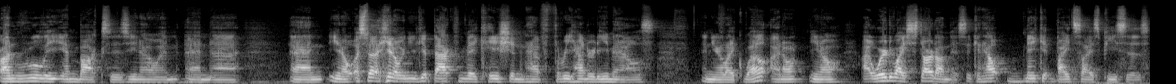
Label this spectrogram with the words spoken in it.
unruly inboxes, you know, and and uh, and you know, especially you know when you get back from vacation and have 300 emails, and you're like, well, I don't, you know, I, where do I start on this? It can help make it bite-sized pieces.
